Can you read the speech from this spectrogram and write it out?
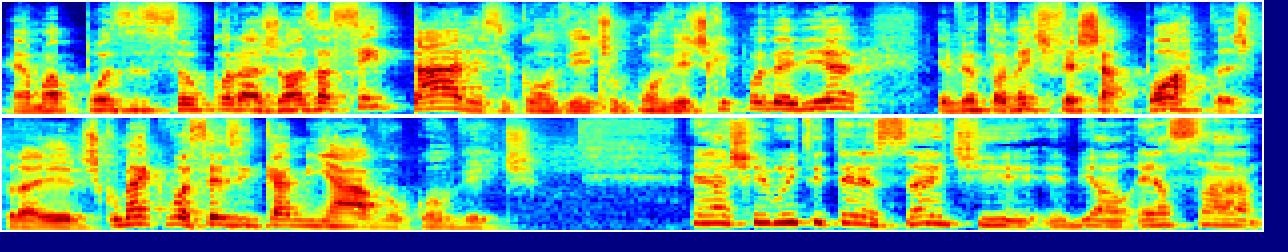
é uma posição corajosa aceitar esse convite, um convite que poderia eventualmente fechar portas para eles. Como é que vocês encaminhavam o convite? Eu achei muito interessante, Bial, essa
